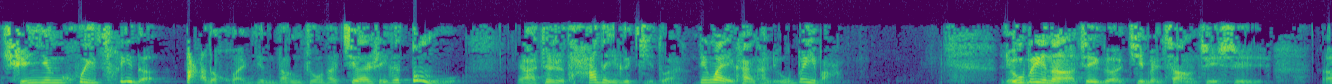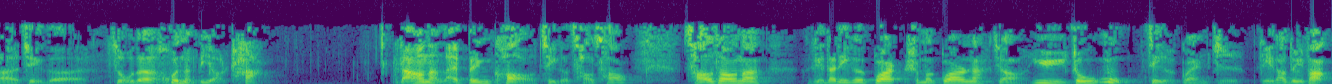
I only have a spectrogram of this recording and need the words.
群英荟萃的他的环境当中，他竟然是一个动物。啊，这是他的一个极端。另外也看看刘备吧，刘备呢，这个基本上这是呃，这个走的混的比较差，然后呢来奔靠这个曹操。曹操呢给他的一个官什么官呢？叫豫州牧这个官职给到对方。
